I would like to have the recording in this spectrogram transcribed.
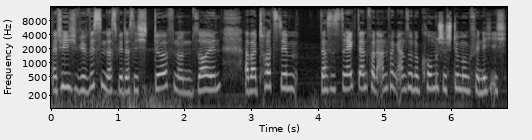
natürlich, wir wissen, dass wir das nicht dürfen und sollen, aber trotzdem, das ist direkt dann von Anfang an so eine komische Stimmung, finde ich. Ich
